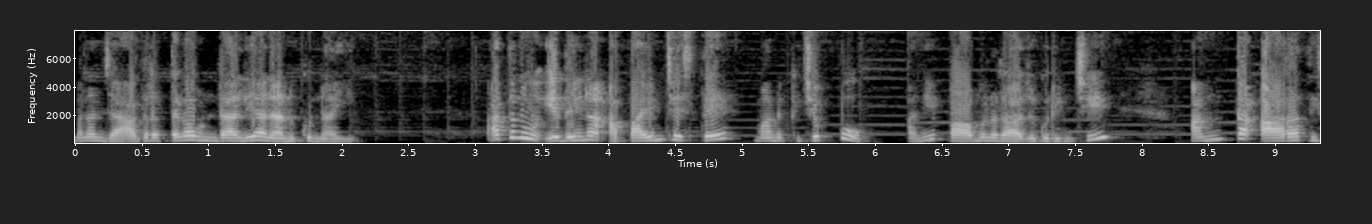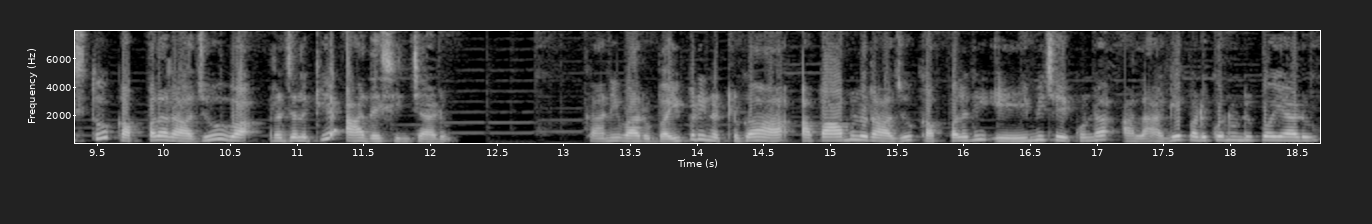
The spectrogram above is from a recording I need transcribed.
మనం జాగ్రత్తగా ఉండాలి అని అనుకున్నాయి. అతను ఏదైనా అపాయం చేస్తే మనకి చెప్పు అని పాముల రాజు గురించి అంత ఆరా తీస్తూ కప్పల రాజు ప్రజలకి ఆదేశించాడు. కాని వారు భయపడినట్లుగా ఆ పాముల రాజు కప్పలని ఏమీ చేయకుండా అలాగే పడుకొని ఉండిపోయాడు.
